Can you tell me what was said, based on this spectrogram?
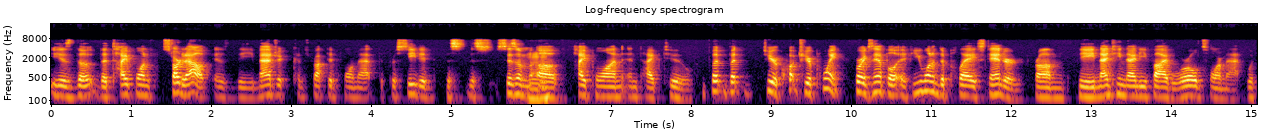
is the the type 1 started out as the magic constructed format that preceded this this schism mm-hmm. of type 1 and type 2 but but to your to your point for example if you wanted to play standard from the 1995 worlds format which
